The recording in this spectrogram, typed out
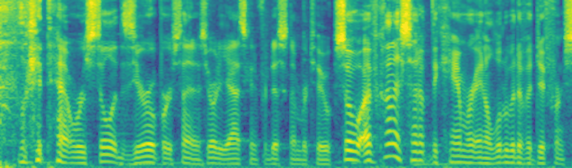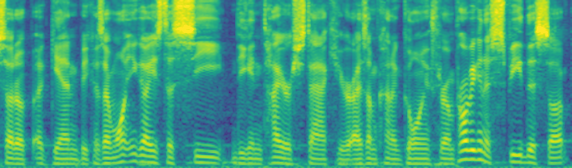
look at that, we're still at 0%, it's already asking for disk number 2. So I've kind of set up the camera in a little bit of a different setup again because I want you guys to see the entire stack here as I'm kind of going through. I'm probably going to speed this up.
